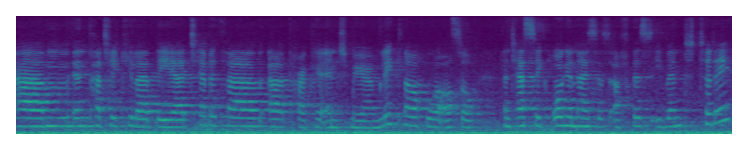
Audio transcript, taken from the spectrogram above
um, in particular, there Tabitha uh, Parker and Miriam Laidlaw, who are also fantastic organizers of this event today.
